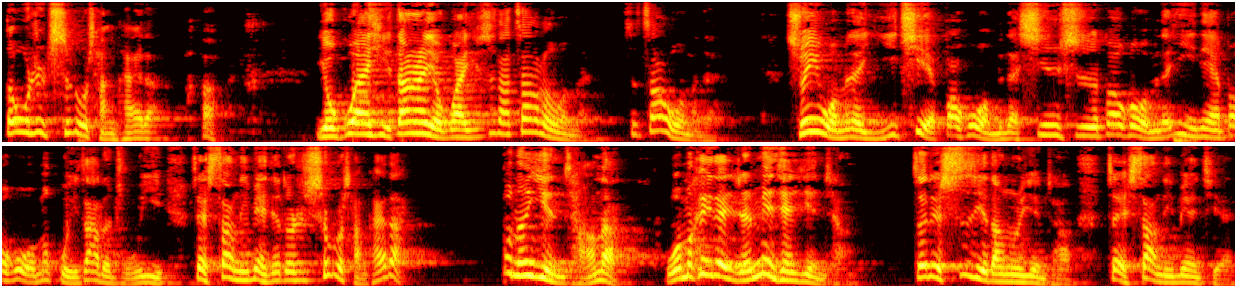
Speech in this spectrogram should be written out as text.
都是赤露敞开的。有关系，当然有关系，是他造了我们，是造我们的，所以我们的一切，包括我们的心思，包括我们的意念，包括我们诡诈的主意，在上帝面前都是赤裸敞开的，不能隐藏的。我们可以在人面前隐藏，在这世界当中隐藏，在上帝面前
